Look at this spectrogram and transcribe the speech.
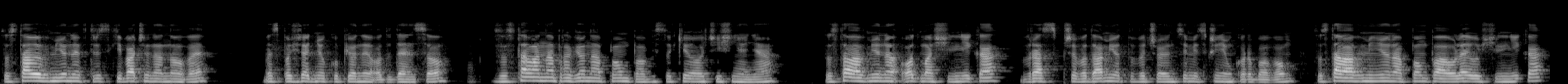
zostały wymienione wtryskiwacze na nowe, bezpośrednio kupione od Denso, została naprawiona pompa wysokiego ciśnienia, Została wymieniona odma silnika wraz z przewodami odpowietrzającymi skrzynią korbową. Została wymieniona pompa oleju silnika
